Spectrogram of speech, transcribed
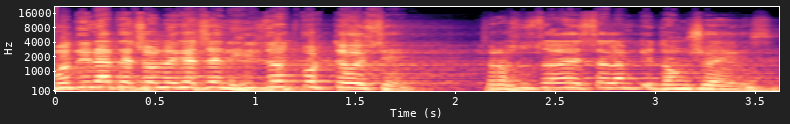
মদিনাতে চলে গেছেন, হিজরত করতে হয়েছে। তো রসুল সাল্লাহ কি ধ্বংস হয়ে গেছে?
